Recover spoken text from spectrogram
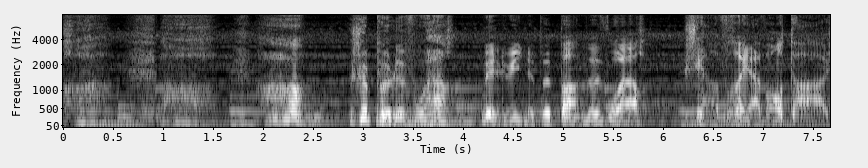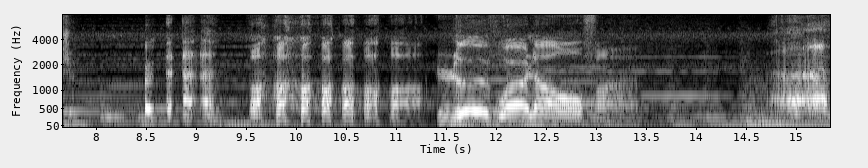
Oh, oh, oh, je peux le voir, mais lui ne peut pas me voir. J'ai un vrai avantage. le voilà enfin. Ah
